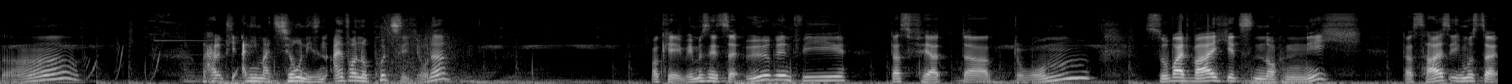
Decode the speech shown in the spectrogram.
So. Und halt die Animationen, die sind einfach nur putzig, oder? Okay, wir müssen jetzt da irgendwie... Das fährt da drum. Soweit war ich jetzt noch nicht. Das heißt, ich muss da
